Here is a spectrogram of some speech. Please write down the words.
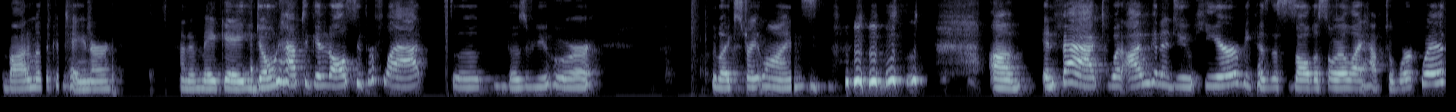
the bottom of the container kind of make a, you don't have to get it all super flat. So those of you who are, who like straight lines, Um, in fact, what I'm going to do here, because this is all the soil I have to work with,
